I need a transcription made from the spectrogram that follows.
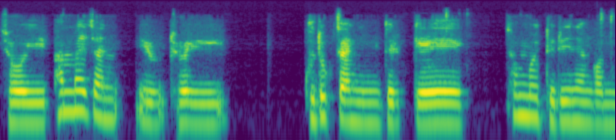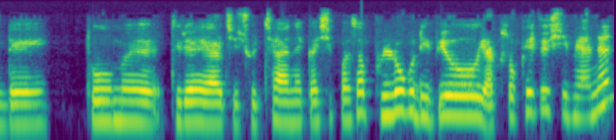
저희 판매자, 저희 구독자님들께 선물 드리는 건데, 도움을 드려야지 좋지 않을까 싶어서 블로그 리뷰 약속해 주시면은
